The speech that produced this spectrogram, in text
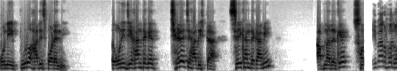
উনি পুরো হাদিস পড়েননি। তো উনি যেখান থেকে ছেড়েছে হাদিসটা, সেইখান থেকে আমি আপনাদেরকে এবার হলো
